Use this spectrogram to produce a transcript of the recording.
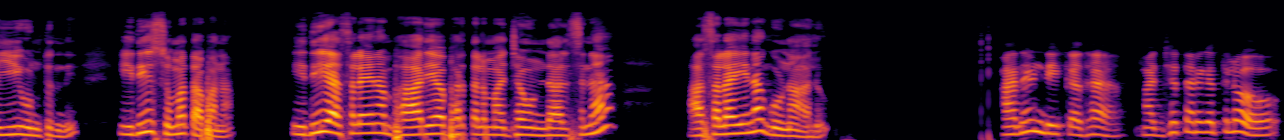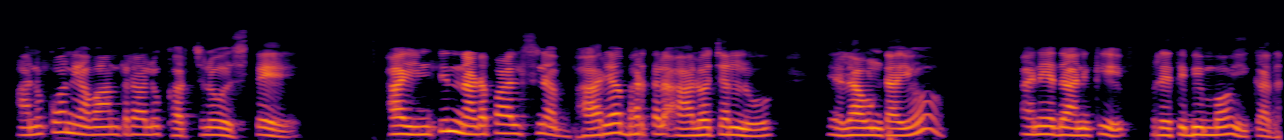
అయ్యి ఉంటుంది. ఇది సుమ తపన ఇది అసలైన భార్యాభర్తల మధ్య ఉండాల్సిన అసలైన గుణాలు. అదండి కథ. మధ్యతరగతిలో అనుకోని అవాంతరాలు ఖర్చులు వస్తే ఆ ఇంటిని నడపాల్సిన భార్యాభర్తల ఆలోచనలు ఎలా ఉంటాయో అనే దానికి ప్రతిబింబం ఈ కథ.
